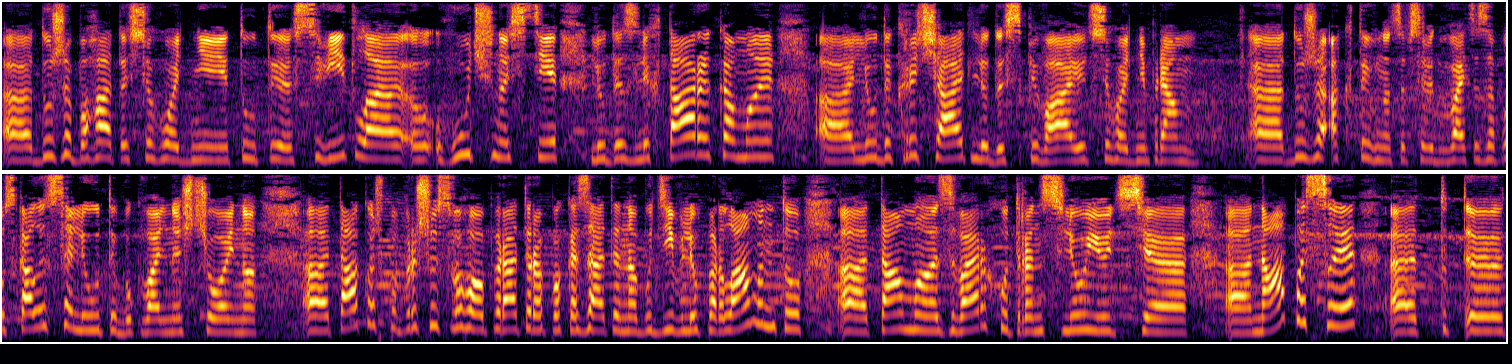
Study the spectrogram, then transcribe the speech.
Е, Дуже багато сьогодні тут світла, гучності, люди з ліхтариками, люди кричать, люди співають сьогодні. Прям Дуже активно це все відбувається. Запускали салюти буквально щойно. Е, Також попрошу свого оператора показати на будівлю парламенту. Е, Там е, зверху транслюють е, е, написи. Е, е,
